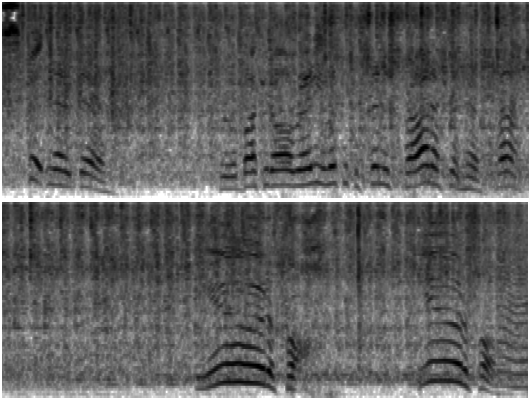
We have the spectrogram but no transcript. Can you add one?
Spitting out there. Through a bucket already. Look at the finished product in here. Wow. Beautiful. Beautiful.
